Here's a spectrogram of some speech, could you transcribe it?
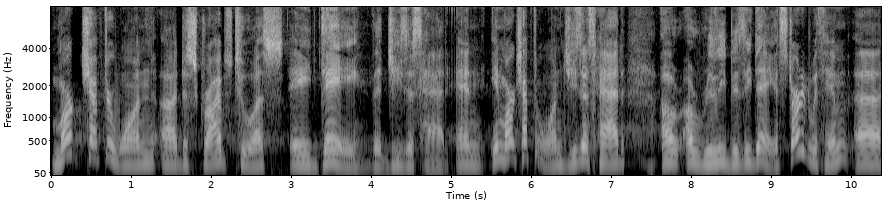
Mark chapter 1 uh, describes to us a day that Jesus had. And in Mark chapter 1, Jesus had a, a really busy day. It started with him uh,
